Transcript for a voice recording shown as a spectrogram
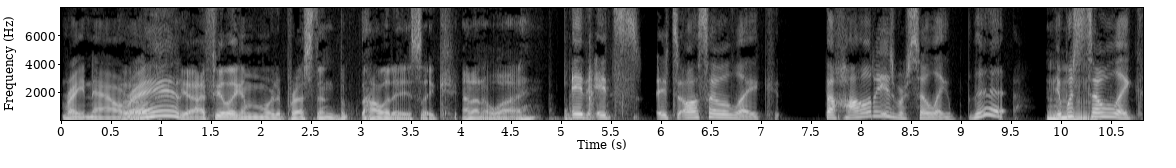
right now, right? Yeah, I feel like I'm more depressed than b- holidays. Like I don't know why. It it's it's also like the holidays were so like bleh. it was so like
